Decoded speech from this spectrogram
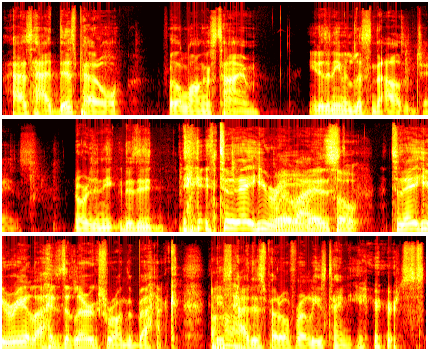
has had this pedal for the longest time. He doesn't even listen to Alice in Chains, nor does he. Does he today he wait, wait. realized. So- today he realized the lyrics were on the back, and he's Uh-huh. had this pedal for at least ten years.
